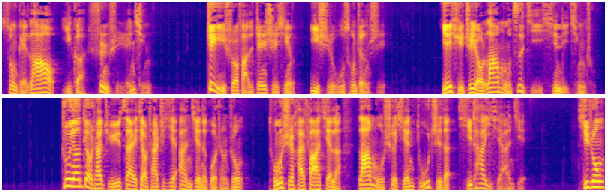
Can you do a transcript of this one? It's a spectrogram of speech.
送给拉奥一个顺水人情。这一说法的真实性一时无从证实。也许只有拉姆自己心里清楚。中央调查局在调查这些案件的过程中，同时还发现了拉姆涉嫌渎职的其他一些案件，其中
